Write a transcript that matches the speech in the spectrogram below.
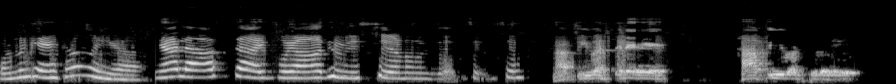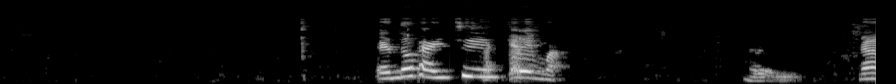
ഒന്നും കേൾക്കാൻ വയ്യ. ഞാൻ ലാസ്റ്റ് ആയി പോയി ആദ്യം വിഷ് ചെയ്യണമെന്ന് വിചാരിച്ചു. ഹാപ്പി ബർത്ത്ഡേ ഹാപ്പി ബർത്ത്ഡേ എന്തോ കഴിച്ച്? ആ.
